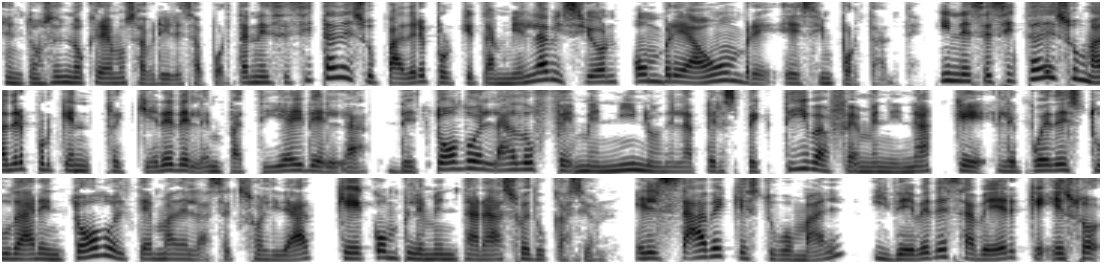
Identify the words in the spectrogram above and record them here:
entonces no queremos abrir esa puerta. Necesita de su padre porque también la visión hombre a hombre es importante. Y necesita de su madre porque requiere de la empatía y de la, de todo el lado femenino, de la perspectiva femenina que le puede estudiar en todo el tema de la sexualidad que complementará su educación. Él sabe que estuvo mal y debe de saber que eso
